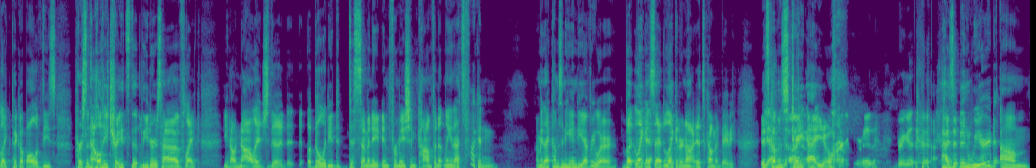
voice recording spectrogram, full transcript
like pick up all of these personality traits that leaders have, like, you know, knowledge, the ability to disseminate information confidently. That's fucking, I mean, that comes in handy everywhere. But like I said, like it or not, it's coming, baby. It's Yeah, coming no, straight at you. It bring it Has it been weird um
